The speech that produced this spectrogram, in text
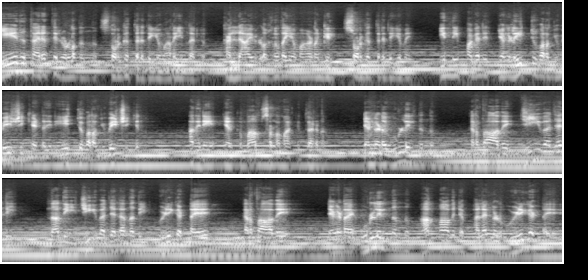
ഏത് തരത്തിലുള്ളതെന്ന് സ്വർഗത്തിലെ ദൈവം അറിയുന്നല്ലോ. കല്ലായുള്ള ഹൃദയമാണെങ്കിൽ സ്വർഗത്തിലെ ദൈവമേ ഇന്ന് ഈ പകലിൽ ഞങ്ങൾ ഏറ്റുപറഞ്ഞ് ഉപേക്ഷിക്കേണ്ടതിനെ ഏറ്റുപറഞ്ഞ് ഉപേക്ഷിക്കുന്നു. അതിനെ ഞങ്ങൾക്ക് മാംസളമാക്കി തരണം. ഞങ്ങളുടെ ഉള്ളിൽ നിന്നും കർത്താവെ ജീവജലി നദി ജീവജല നദി ഒഴുകട്ടെ. കർത്താവെ ഞങ്ങളുടെ ഉള്ളിൽ നിന്നും ആത്മാവിന്റെ ഫലങ്ങൾ ഒഴുകട്ടെ.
